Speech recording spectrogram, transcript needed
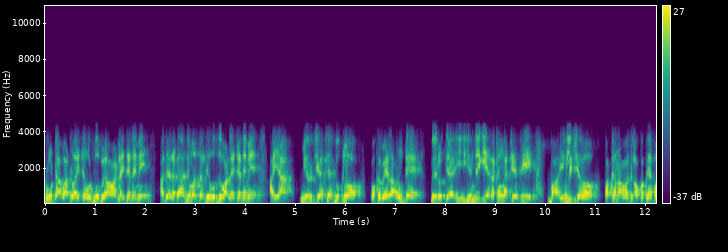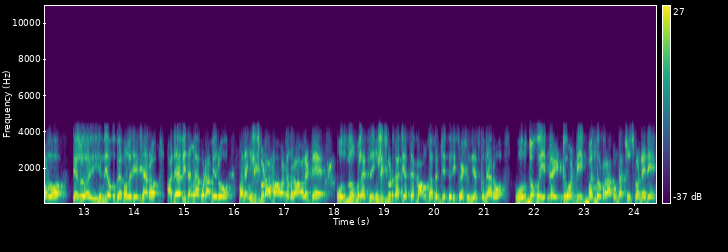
రూటా వాళ్ళు అయితే ఉర్దూ వాళ్ళు అయితేనేమి అదే రకంగా అంజుమంతర్కి ఉర్దూ వాళ్ళు అయితేనేమి అయ్యా మీరు చేసే బుక్లో ఒకవేళ ఉంటే మీరు హిందీకి ఏ రకంగా చేసి బా ఇంగ్లీష్ పక్కన ఒక- ఒక పేపర్లో తెలుగు హిందీ ఒక పేపర్లో చేశారో అదే విధంగా కూడా మీరు మన ఇంగ్లీష్ కూడా మా వాళ్ళకు రావాలంటే ఉర్దూ ప్లస్ ఇంగ్లీష్ కూడా చేస్తే బాగుంటుందని చెప్పి రిక్వెస్ట్ చేసుకున్నారు. ఉర్దూకు ఎక్కడ ఎటువంటి ఇబ్బందులు రాకుండా చూసుకునేది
